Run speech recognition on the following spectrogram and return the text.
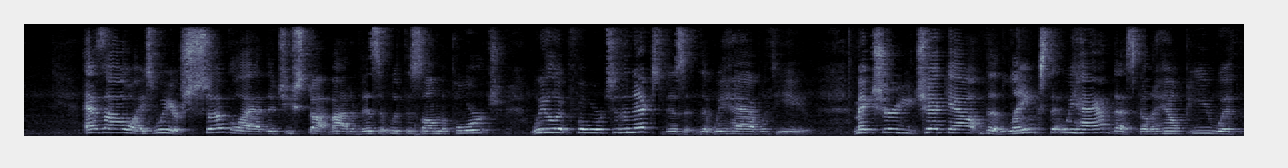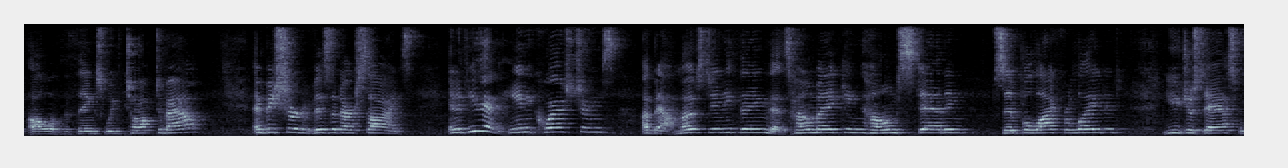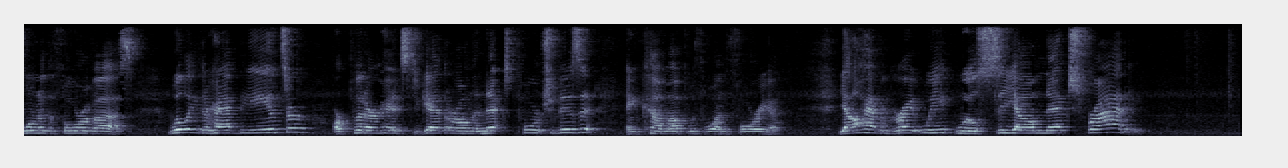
As always, we are so glad that you stopped by to visit with us on the porch. We look forward to the next visit that we have with you. Make sure you check out the links that we have. That's going to help you with all of the things we've talked about. And be sure to visit our sites. And if you have any questions about most anything that's homemaking, homesteading, simple life related, you just ask one of the four of us. We'll either have the answer or put our heads together on the next porch visit and come up with one for you. Y'all have a great week. We'll see y'all next Friday.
